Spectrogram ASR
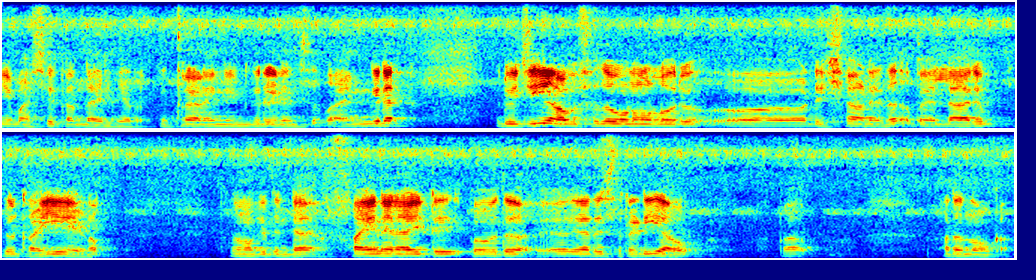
ഈ മഷിത്തണ്ട് അരിഞ്ഞത്. ഇത്രയാണ് ഇതിന്റെ ഇൻഗ്രീഡിയൻസ് ഭയങ്കര രുചി ഔഷധ ഗുണമുള്ളൊരു ഡിഷാണിത് അപ്പോൾ എല്ലാവരും ഇത് ട്രൈ ചെയ്യണം. നമുക്കിതിന്റെ ഫൈനലായിട്ട് ഇപ്പോൾ ഇത് ഏകദേശം റെഡിയാവും അപ്പോൾ അത് നോക്കാം.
